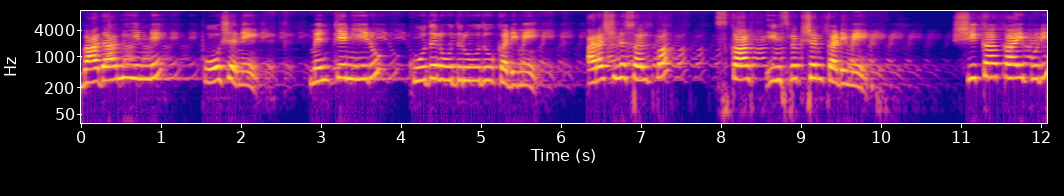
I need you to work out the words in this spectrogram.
ಬಾದಾಮಿ ಎಣ್ಣೆ, ಪೋಷಣೆ. ಮೆಂತ್ಯ ನೀರು, ಕೂದಲು ಉದುರುವುದು ಕಡಿಮೆ. ಅರಶಿನ ಸ್ವಲ್ಪ, ಸ್ಕಾಲ್ಫ್ ಇನ್ಸ್ಪೆಕ್ಷನ್ ಕಡಿಮೆ. ಶಿಕಾಕಾಯಿ ಪುಡಿ,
